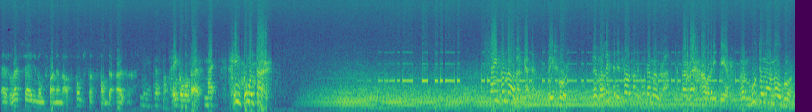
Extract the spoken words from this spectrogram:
SOS-seinen ontvangen afkomstig van de Uiver. Geen commentaar. Maar geen commentaar. Zijn van Melbourne, Captain. Lees voor. We verlichten het veld van de Cootamundra. Te ver weg halen we niet meer. We moeten naar Melbourne.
